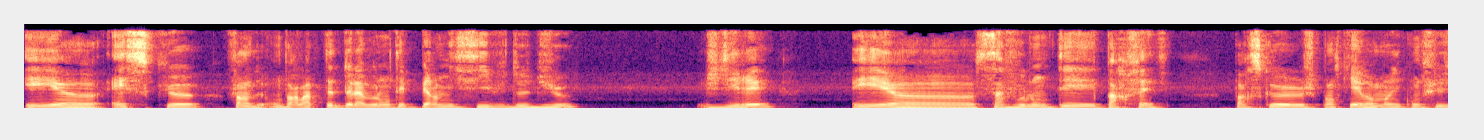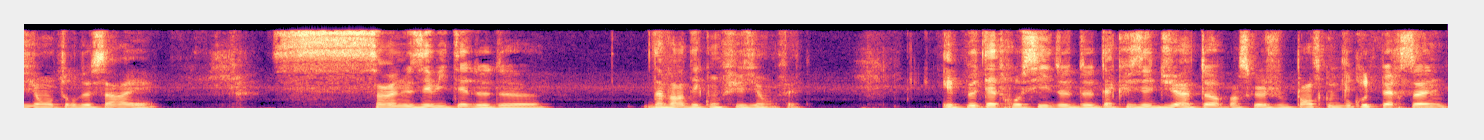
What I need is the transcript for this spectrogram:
Et euh, est-ce que... Enfin, on parlera peut-être de la volonté permissive de Dieu, je dirais, et euh, sa volonté parfaite. Parce que je pense qu'il y a vraiment une confusion autour de ça et ça va nous éviter de d'avoir des confusions en fait et peut-être aussi de d'accuser Dieu à tort parce que je pense que beaucoup de personnes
